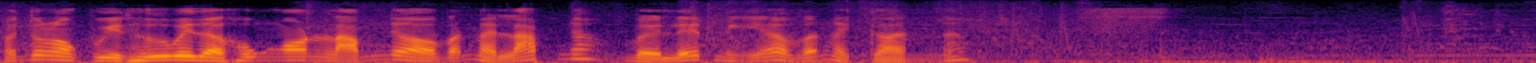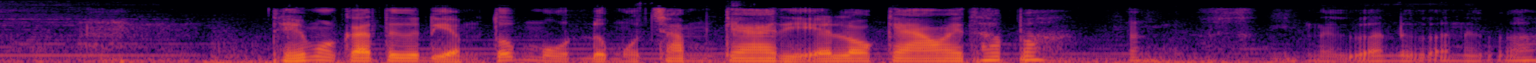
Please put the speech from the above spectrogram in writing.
Nói chung là quỷ thư bây giờ không ngon lắm nhưng mà vẫn phải lắp nhá. Về lết mình nghĩ là vẫn phải cần á. Thế một k tư điểm top một được một trăm k thì elo cao hay thấp á? Nữa nữa nữa.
